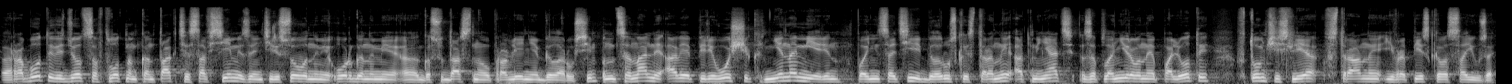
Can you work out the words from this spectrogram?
Работа ведется в плотном контакте со всеми заинтересованными органами э, государственного управления Беларуси. Национальный авиаперевозчик не намерен по инициативе белорусской стороны отменять запланированные полеты, в том числе в страны Европейского Союза,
